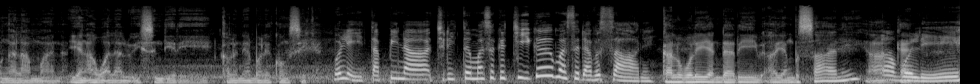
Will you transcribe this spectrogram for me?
pengalaman yang awak lalui sendiri. Kalau Nel boleh kongsikan. Boleh, tapi nak cerita masa kecil ke masa dah besar ni? Kalau boleh yang dari uh, yang besar ni. Oh, boleh.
